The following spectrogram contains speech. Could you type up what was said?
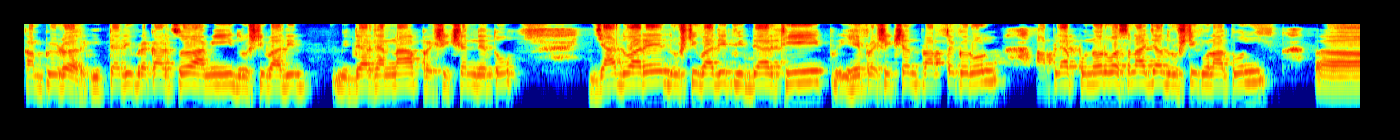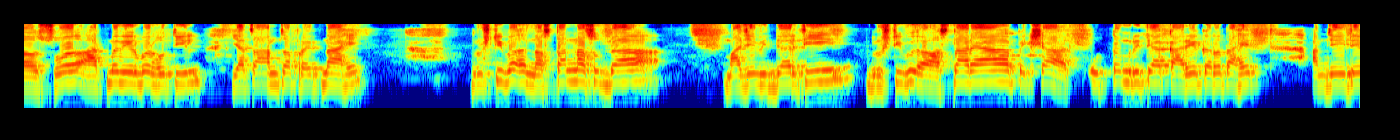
computer इत्यादी प्रकारचं आम्ही दृष्टीबाधित विद्यार्थ्यांना प्रशिक्षण देतो. ज्याद्वारे दृष्टीबाधित विद्यार्थी हे प्रशिक्षण प्राप्त करून आपल्या पुनर्वसनाच्या दृष्टिकोनातून स्व आत्मनिर्भर होतील याचा आमचा प्रयत्न आहे. दृष्टीबा नसताना सुद्धा माझे विद्यार्थी दृष्टी असणाऱ्यापेक्षा उत्तमरित्या कार्य करत आहेत. आमच्या इथे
